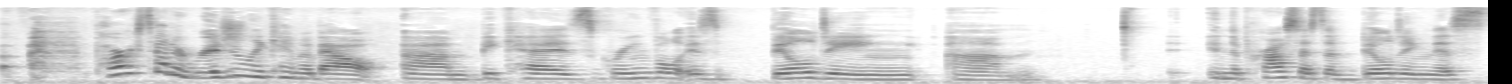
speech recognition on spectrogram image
Parkside originally came about um, because Greenville is building, um, in the process of building this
